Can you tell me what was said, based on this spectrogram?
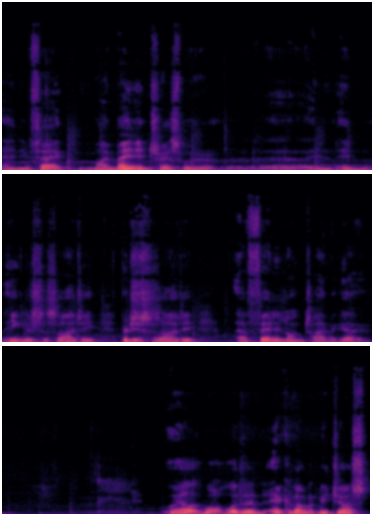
and in fact, my main interests were uh, in, in English society, British society, a fairly long time ago. Well, what would an economically just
